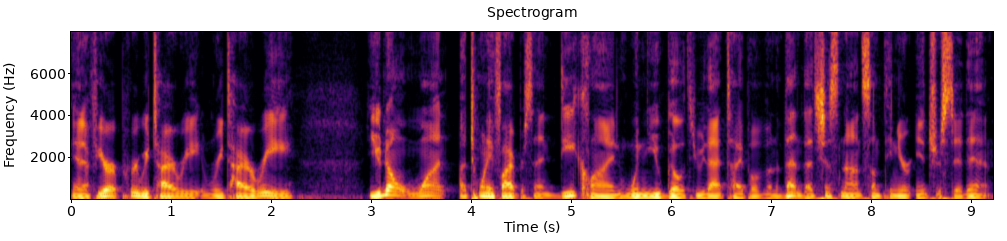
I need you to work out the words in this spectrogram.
And if you're a pre-retiree retiree, you don't want a 25% decline when you go through that type of an event. That's just not something you're interested in.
